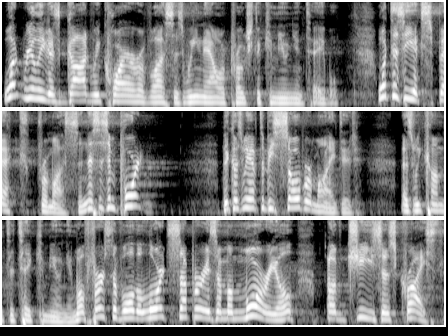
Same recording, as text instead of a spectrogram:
What really does God require of us as we now approach the communion table? What does he expect from us? And this is important because we have to be sober minded as we come to take communion. Well, first of all, the Lord's Supper is a memorial of Jesus Christ.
